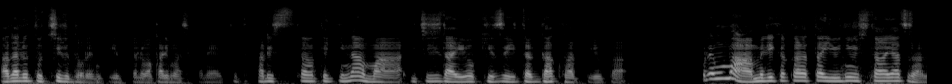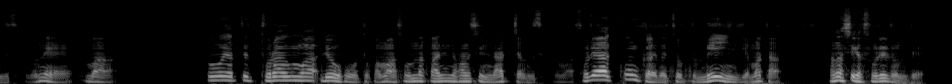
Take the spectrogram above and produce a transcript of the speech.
アダルト・チルドレンって言ったら分かりますかね。ちょっとカリスマ的な、まあ、一時代を築いた学派っていうか、これもまあ、アメリカからた輸入したやつなんですけどね。まあ、そうやってトラウマ療法とか、まあ、そんな感じの話になっちゃうんですけど、まあ、それは今回のちょっとメインでまた話がそれるんで。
